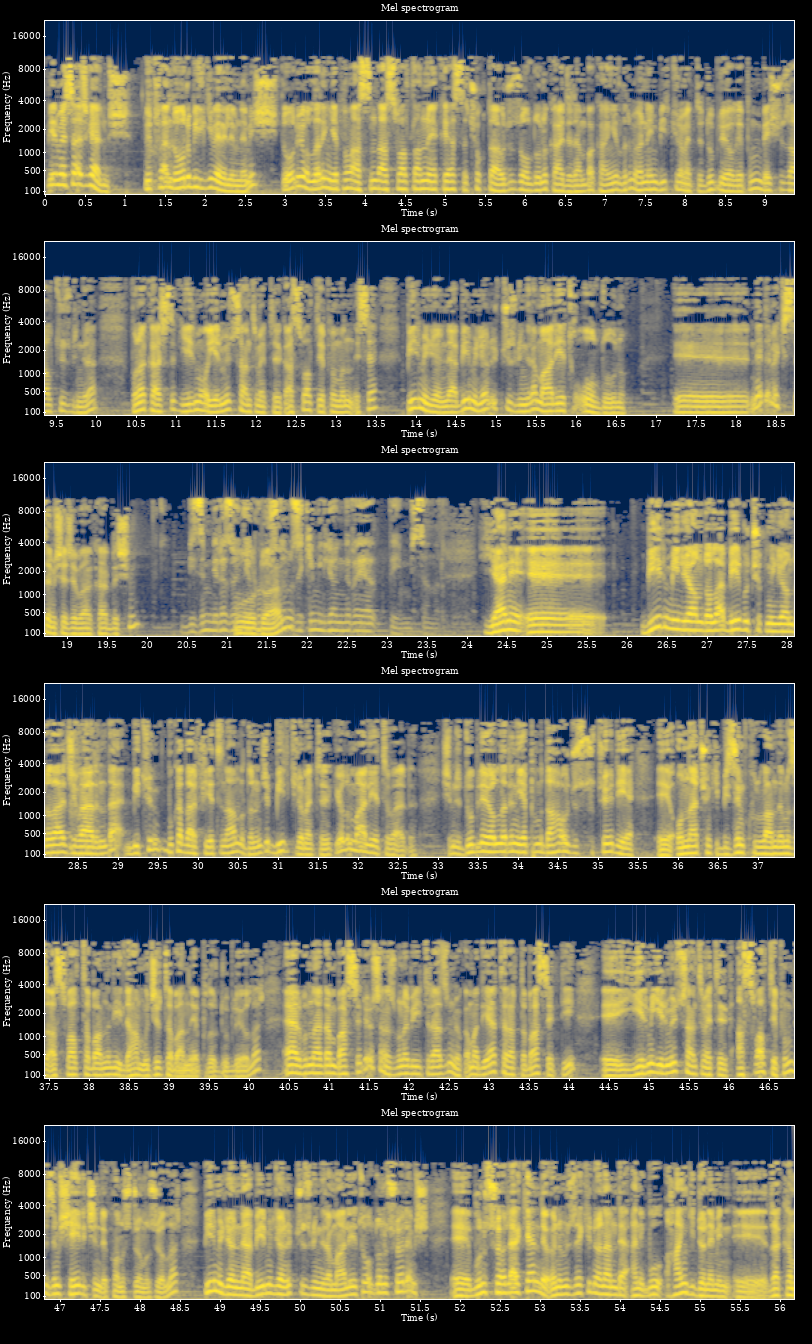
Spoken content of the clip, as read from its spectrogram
Bir mesaj gelmiş. Lütfen doğru bilgi verelim demiş. Doğru yolların yapımı aslında asfaltlanmaya kıyasla çok daha ucuz olduğunu kaydeden Bakan Yıldırım örneğin 1 kilometre duble yol yapımı 500-600 bin lira. Buna karşılık 20 o 23 santimetrelik asfalt yapımının ise 1 milyon lira 1 milyon 300 bin lira maliyeti olduğunu. Ee, ne demek istemiş acaba kardeşim? Bizim biraz önce Uğur Doğan. konuştuğumuz 2 milyon liraya değinmiş sanırım. Yani eee 1 milyon dolar, 1,5 milyon dolar civarında bütün bu kadar fiyatını almadan önce 1 kilometrelik yolun maliyeti vardı. Şimdi duble yolların yapımı daha ucuz tutuyor diye e, onlar çünkü bizim kullandığımız asfalt tabanlı değil daha mıcır tabanlı yapılır duble yollar. Eğer bunlardan bahsediyorsanız buna bir itirazım yok ama diğer tarafta bahsettiği e, 20-23 santimetrelik asfalt yapımı bizim şehir içinde konuştuğumuz yollar 1 milyon lira 1 milyon 300 bin lira maliyeti olduğunu söylemiş. E, bunu söylerken de önümüzdeki dönemde hani bu hangi dönemin e, rakamı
